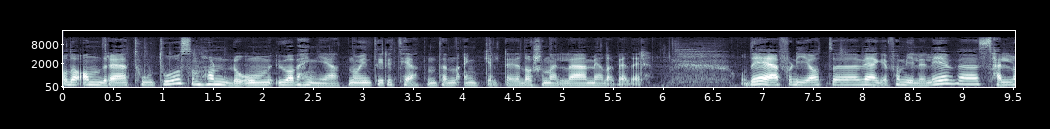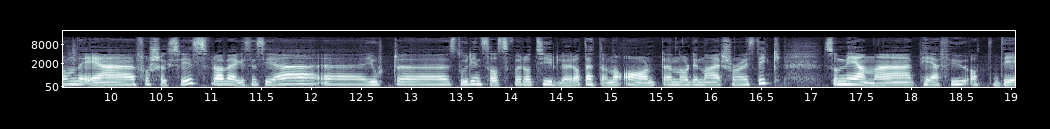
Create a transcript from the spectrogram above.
Og det andre er 2.2, som handler om uavhengigheten og integriteten til den enkelte redaksjonelle medarbeider. Og Det er fordi at eh, VG familieliv, eh, selv om det er forsøksvis fra VGs side eh, gjort stor innsats for å tydeliggjøre at dette er noe annet enn ordinær journalistikk, så mener PFU at det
